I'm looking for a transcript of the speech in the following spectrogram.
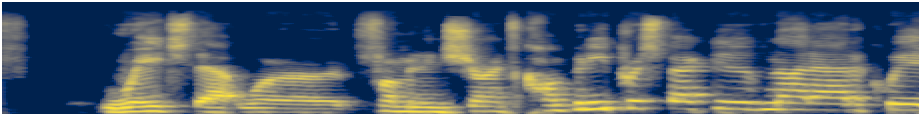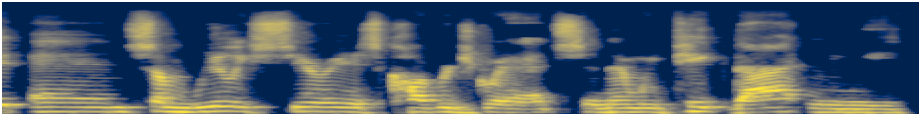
rates that were, from an insurance company perspective, not adequate and some really serious coverage grants. And then we take that and we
